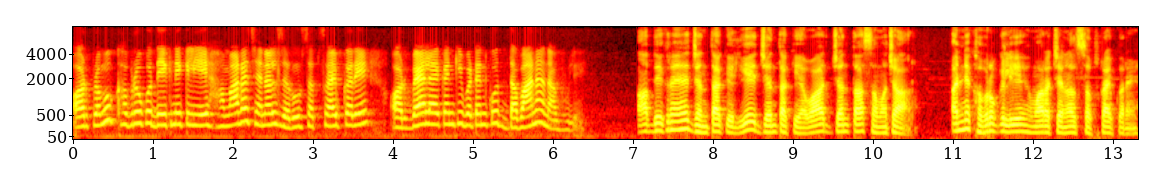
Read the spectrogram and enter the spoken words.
और प्रमुख खबरों को देखने के लिए हमारा चैनल ज़रूर सब्सक्राइब करें और बेल आइकन की बटन को दबाना ना भूलें। आप देख रहे हैं जनता के लिए जनता की आवाज़, जनता समाचार। अन्य खबरों के लिए हमारा चैनल सब्सक्राइब करें।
